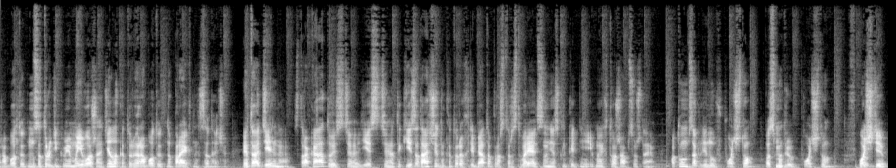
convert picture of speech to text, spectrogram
работают, ну, сотрудниками моего же отдела, которые работают на проектных задачах. Это отдельная строка, то есть э, есть э, такие задачи, на которых ребята просто растворяются на несколько дней, мы их тоже обсуждаем. Потом загляну в почту, посмотрю почту. В почте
